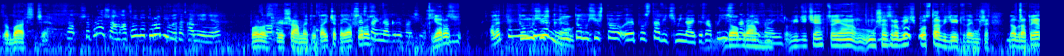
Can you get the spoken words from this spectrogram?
Zobaczcie, Co, przepraszam, a co one tu robiły te kamienie? porozwieszamy tutaj. Czekaj, ja poroz... Przestań nagrywać już. Ja roz... Ale tu, Tu musisz, nie tu musisz to y, postawić mi najpierw, a później się Dobra, nagrywaj. widzicie co ja muszę zrobić? Postawić jej tutaj muszę. Dobra, to ja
